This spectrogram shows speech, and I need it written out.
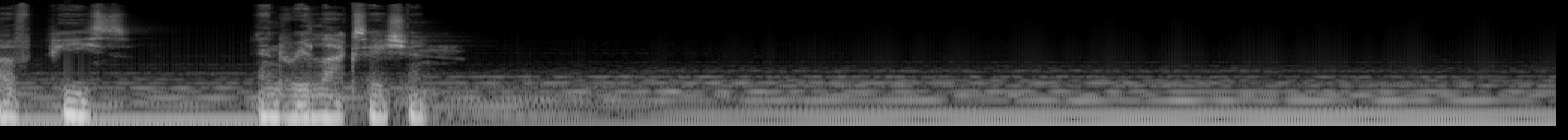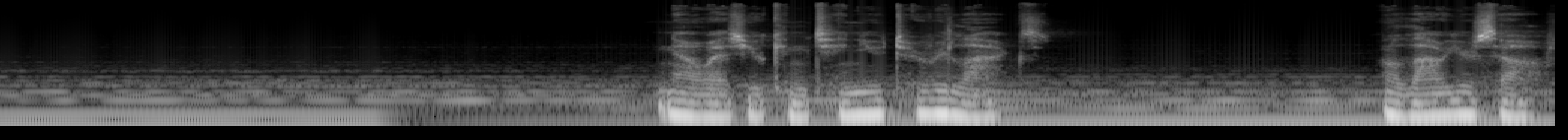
of peace and relaxation. Now, as you continue to relax, allow yourself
